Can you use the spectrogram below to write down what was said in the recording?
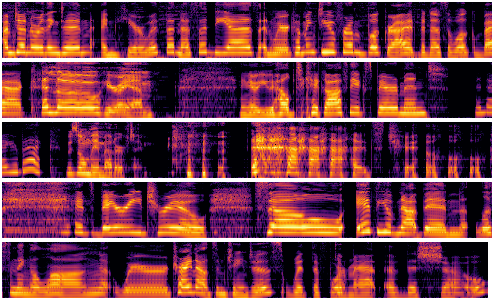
I'm Jen Northington. I'm here with Vanessa Diaz, and we're coming to you from Book Riot. Vanessa, welcome back. Hello, here I am. I know you helped kick off the experiment, and now you're back. It was only a matter of time. it's true. it's very true. So, if you've not been listening along, we're trying out some changes with the format yep. of this show.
